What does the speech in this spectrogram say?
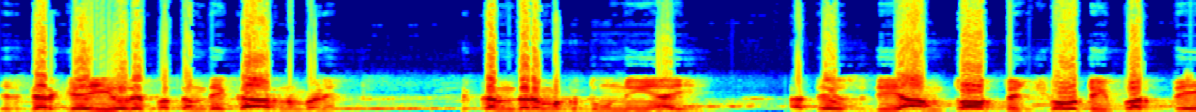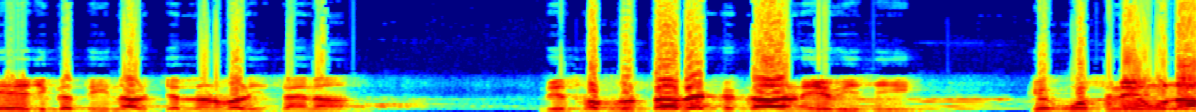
ਇਸ ਕਰਕੇ ਹੀ ਉਹਦੇ ਪਤਨ ਦੇ ਕਾਰਨ ਬਣੇ। ਸਿਕੰਦਰ ਮਕਦੂਨੀ ਆਈ ਅਤੇ ਉਸ ਦੀ ਆਮ ਤੌਰ ਤੇ ਛੋਟੀ ਪਰ ਤੇਜ਼ ਗਤੀ ਨਾਲ ਚੱਲਣ ਵਾਲੀ ਸੈਨਾ ਦੀ ਸਫਲਤਾ ਦਾ ਇੱਕ ਕਾਰਨ ਇਹ ਵੀ ਸੀ ਕਿ ਉਸਨੇ ਉਹਨਾਂ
